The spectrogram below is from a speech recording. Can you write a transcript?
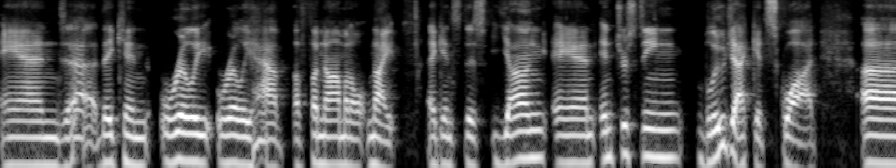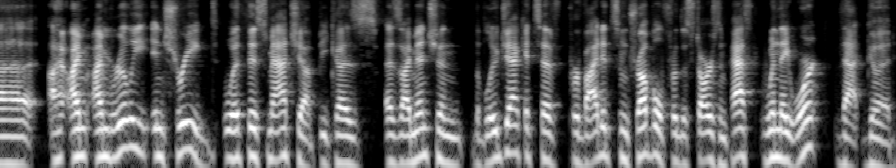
and uh, they can really, really have a phenomenal night against this young and interesting Blue Jackets squad. Uh, I, I'm I'm really intrigued with this matchup because, as I mentioned, the Blue Jackets have provided some trouble for the Stars in past when they weren't that good,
